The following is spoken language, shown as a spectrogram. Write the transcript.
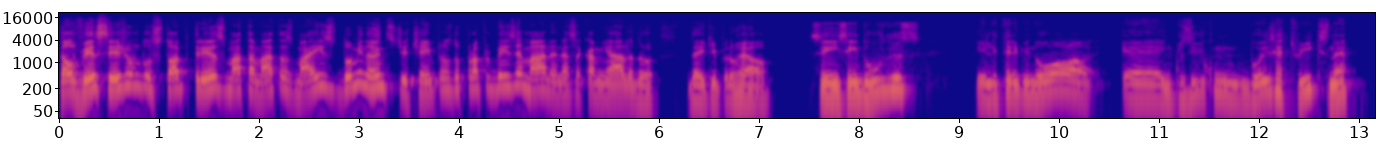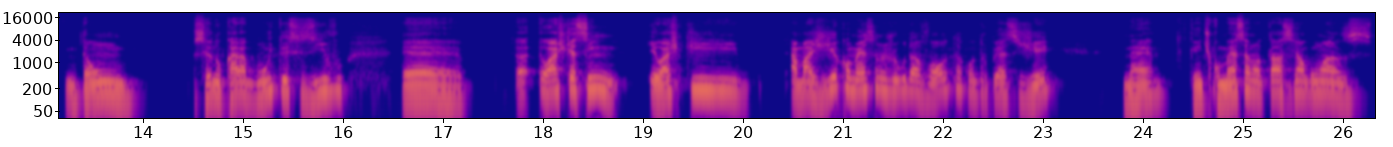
talvez seja um dos top três mata-matas mais dominantes de Champions do próprio Benzema, né, nessa caminhada do, da equipe do Real. Sim, sem dúvidas. Ele terminou, é, inclusive, com dois hat-tricks, né? Então, sendo um cara muito decisivo. É, eu acho que, assim, eu acho que a magia começa no jogo da volta contra o PSG, né? Que a gente começa a notar, assim, algumas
